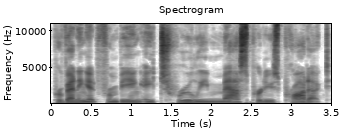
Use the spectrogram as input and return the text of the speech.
preventing it from being a truly mass produced product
